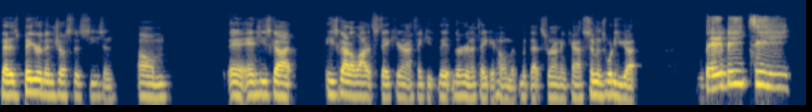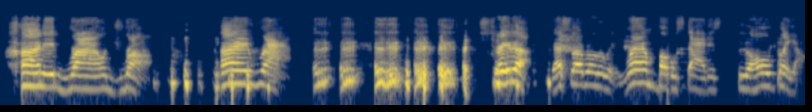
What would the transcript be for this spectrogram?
that is bigger than just this season. Um, and, and he's got he's got a lot at stake here, and I think he, they, are going to take it home with, with, that surrounding cast. Simmons, what do you got? Baby T, hundred round drum, hundred round, straight up. That's what I roll with. Rambo status through the whole playoff.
